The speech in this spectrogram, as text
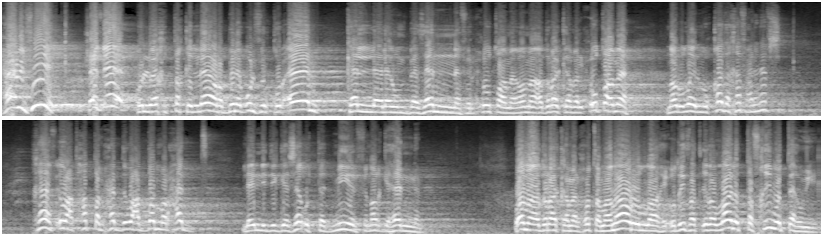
هعمل فيك شايف إيه؟ قول له يا أخي اتق الله ربنا بيقول في القرآن كلا لينبذن في الحطمة وما أدراك ما الحطمة. نار الله المقادة خاف على نفسك. خاف اوعى تحطم حد اوعى تدمر حد لأن دي جزاء التدمير في نار جهنم. وما أدراك ما الحطمة؟ نار الله أضيفت إلى الله للتفخيم والتهويل.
